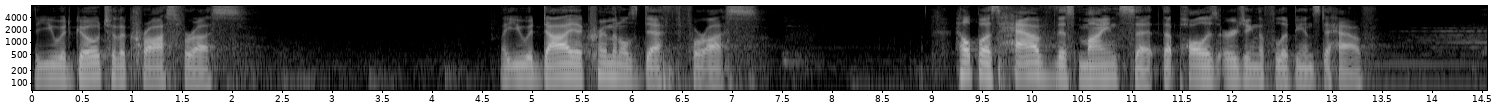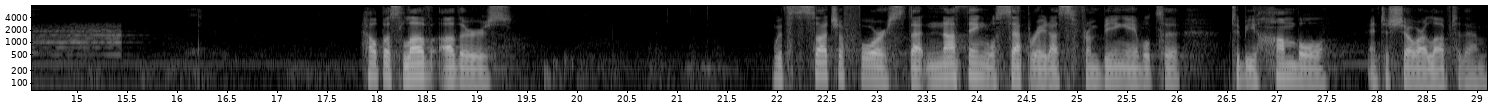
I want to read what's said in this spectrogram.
That you would go to the cross for us. That you would die a criminal's death for us. Help us have this mindset that Paul is urging the Philippians to have. Help us love others with such a force that nothing will separate us from being able to, to be humble and to show our love to them.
